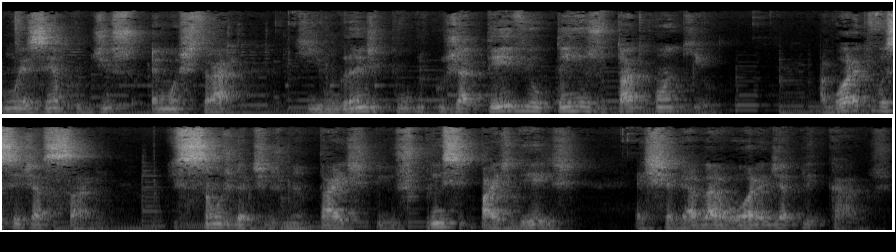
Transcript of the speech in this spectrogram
Um exemplo disso é mostrar que um grande público já teve ou tem resultado com aquilo. Agora que você já sabe o que são os gatilhos mentais e os principais deles, é chegada a hora de aplicá-los.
